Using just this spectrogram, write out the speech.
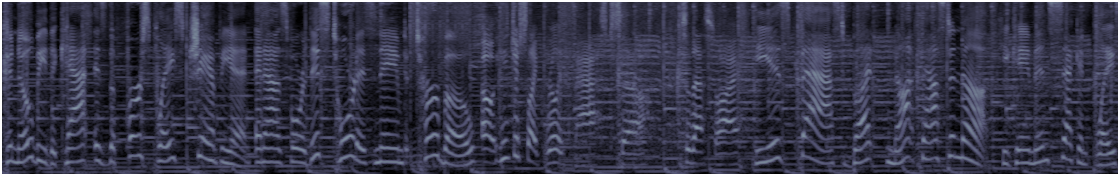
Kenobi the cat is the first place champion. And as for this tortoise named Turbo, Oh, he's just like really fast, so so that's why. He is fast, but not fast enough. He came in second place,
